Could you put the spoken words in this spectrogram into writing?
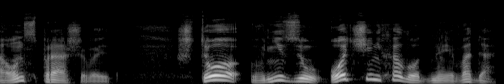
а он спрашивает, что внизу очень холодная вода.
